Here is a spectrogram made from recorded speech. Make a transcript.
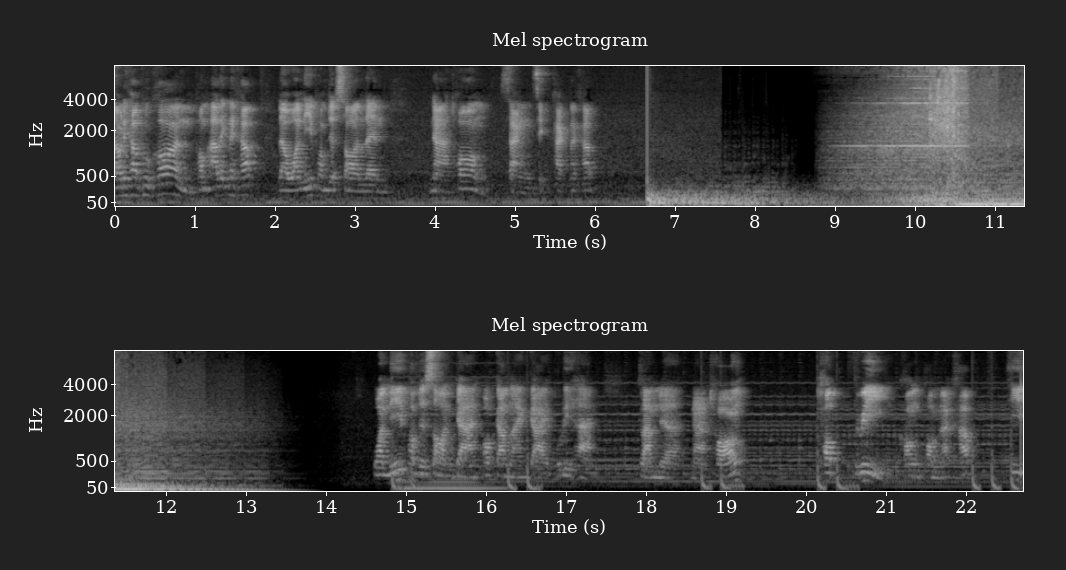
สวัสดีครับทุกคน ผมอเล็กนะครับ แล้ววันนี้ผมจะสอนเล่นหนาท้องสั่งสิกแพ็คนะครับ วันนี้ผมจะสอนการออกกำลังกายบริหารกล้ามเนื้อหนาท้อง Top 3 ของผมนะครับ ที่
